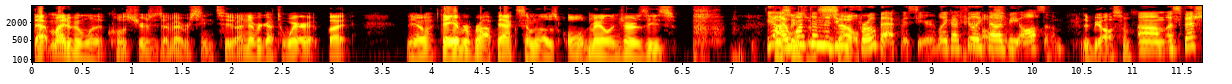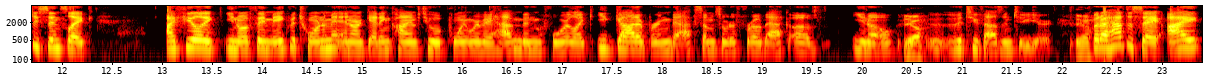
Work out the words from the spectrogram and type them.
that might have been one of the coolest jerseys I've ever seen too. I never got to wear it, but you know, if they ever brought back some of those old Maryland jerseys, yeah, I want them to do sell. a throwback this year. Like I feel like that would be awesome. it'd be awesome. Um, especially since like I feel like you know if they make the tournament and are getting kind of to a point where they haven't been before, like you gotta bring back some sort of throwback of you know Yeah, the 2002 year. Yeah. But I have to say, I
